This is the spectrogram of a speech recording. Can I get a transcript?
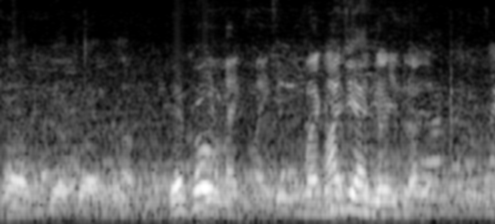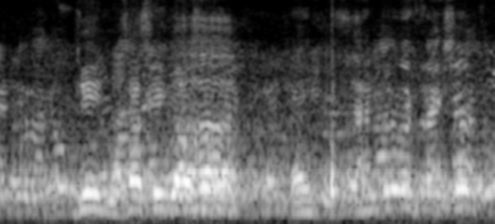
साहब क्या बात है देखो ਮਾਈਕ ਮਾਈਕ हाँ जी हाँ जी इधर आ जा जी जी सत श्री अकाल सर थैंक यू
